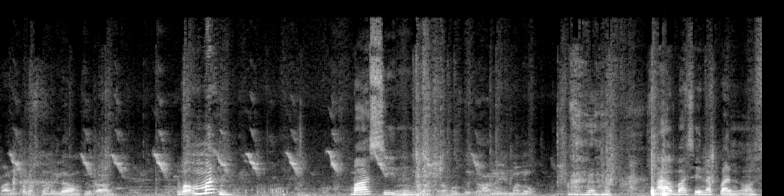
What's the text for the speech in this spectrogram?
Panos ng ilang sudan? Wa man. Basin. Ah, basin na panos.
